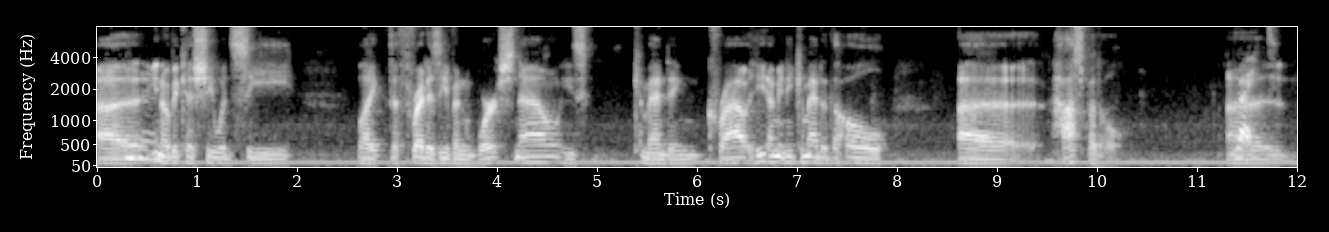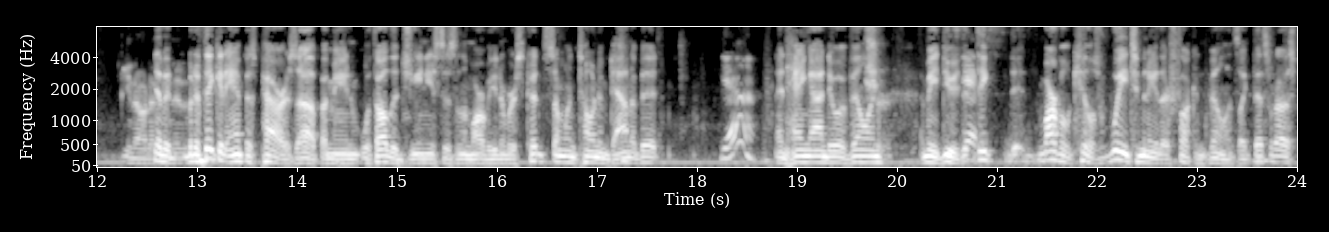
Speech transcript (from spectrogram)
uh, Mm-hmm. you know, because she would see like the threat is even worse now. He's commanding crowd. He, I mean, he commanded the whole uh, hospital. Uh, Right. You know what I Yeah, mean? but, but if they could amp his powers up, I mean, with all the geniuses in the Marvel universe, couldn't someone tone him down a bit yeah. and hang on to a villain? Sure. I mean, dude, Yes. they, they- Marvel kills way too many of their fucking villains. Like that's what I was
